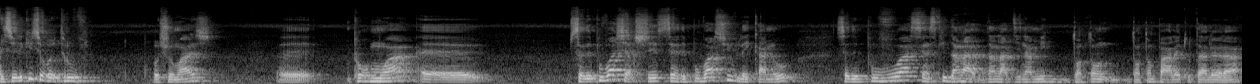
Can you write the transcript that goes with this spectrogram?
Et celui qui se retrouve au chômage, euh, pour moi, euh, c'est de pouvoir chercher, c'est de pouvoir suivre les canaux, c'est de pouvoir s'inscrire dans la, dans la dynamique dont on, dont on parlait tout à l'heure, là,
